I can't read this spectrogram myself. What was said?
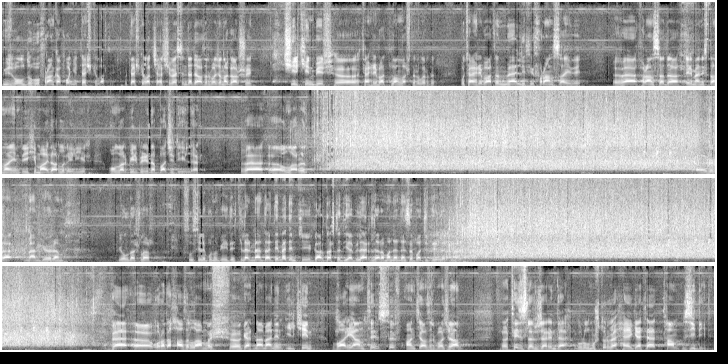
üzv olduğu Frankofoniya təşkilatı. Bu təşkilat çərçivəsində də Azərbaycana qarşı çirkin bir e, təhribat planlaşdırılırdı. Bu təhribatın müəllifi Fransa idi və Fransada Ermənistana indi himayədarlıq eləyir. Onlar bir-birinə bacı deyirlər və e, onların Özü də mən görürəm yoldaşlar xüsusilə bunu qeyd etdilər. Mən də demədim ki, qardaş da deyə bilərdilər, amma nədənsə bacı deyirlər. və ə, e, orada hazırlanmış e, qətnamənin ilkin variantı sırf anti-Azərbaycan e, tezislər üzərində qurulmuşdur və həqiqətə tam zid idi.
